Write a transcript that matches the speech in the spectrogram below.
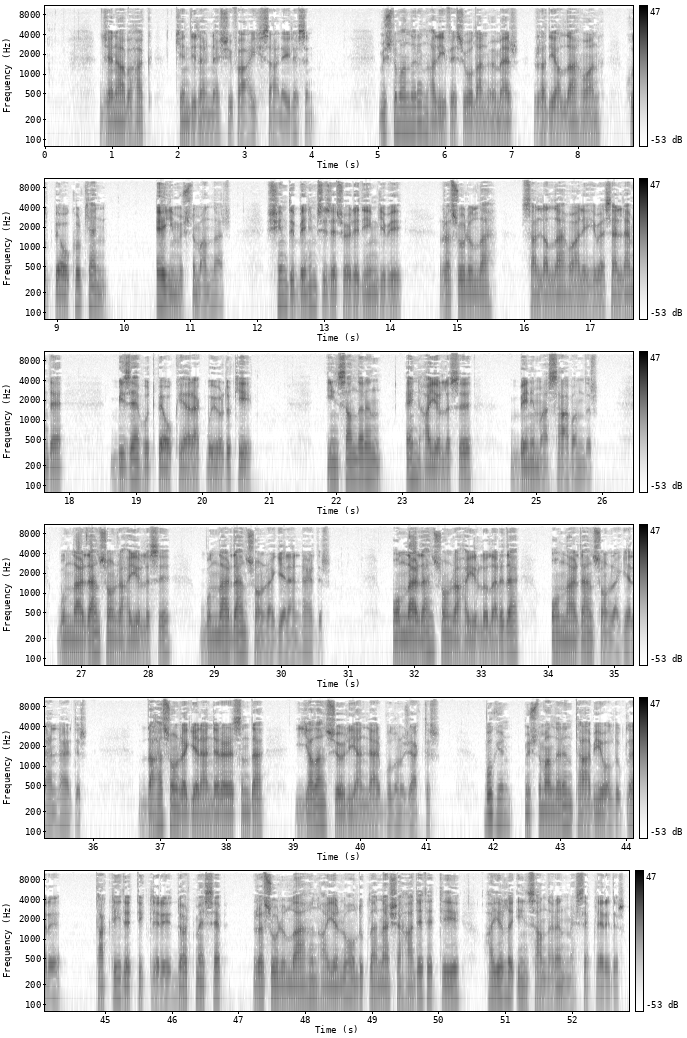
Cenab-ı Hak kendilerine şifa ihsan eylesin. Müslümanların halifesi olan Ömer radıyallahu anh hutbe okurken Ey Müslümanlar şimdi benim size söylediğim gibi Rasulullah sallallahu aleyhi ve sellem de bize hutbe okuyarak buyurdu ki insanların en hayırlısı benim ashabımdır. Bunlardan sonra hayırlısı bunlardan sonra gelenlerdir. Onlardan sonra hayırlıları da onlardan sonra gelenlerdir. Daha sonra gelenler arasında yalan söyleyenler bulunacaktır. Bugün Müslümanların tabi oldukları, taklit ettikleri dört mezhep Resulullah'ın hayırlı olduklarına şehadet ettiği hayırlı insanların mezhepleridir.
